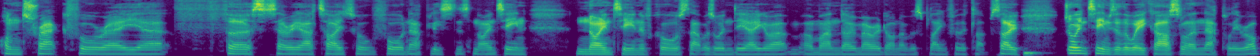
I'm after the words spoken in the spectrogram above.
on track for a uh, first Serie A title for Napoli since 1919. Of course, that was when Diego Armando Maradona was playing for the club. So, joint teams of the week: Arsenal and Napoli. Rob.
